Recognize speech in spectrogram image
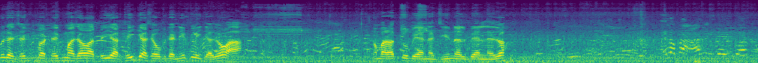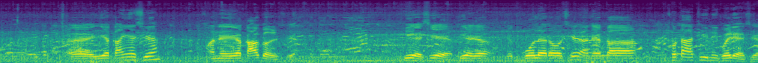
બધા જગમાં ઠેગમાં જવા તૈયાર થઈ ગયા છે બધા નીકળી ગયા જો અમારા અતુબેન ને જીનલ બેન ને જો. એક અહીંયા છે અને એક આગળ છે. બે છે, બે એક બોલેરો છે અને એક છોટા હાથીની ઘોડે છે.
